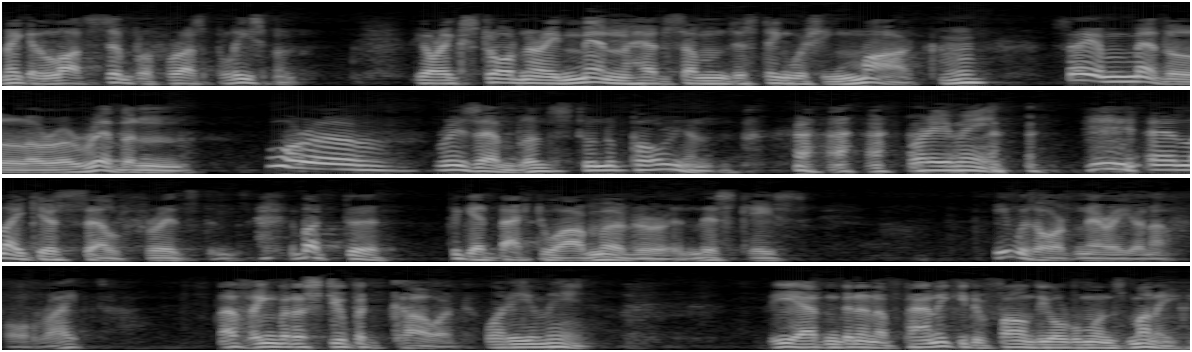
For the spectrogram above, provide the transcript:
make it a lot simpler for us policemen. Your extraordinary men had some distinguishing mark, Hmm? say a medal or a ribbon, or a resemblance to Napoleon. what do you mean? Uh, like yourself, for instance. But uh, to get back to our murderer in this case, he was ordinary enough, all right. Nothing but a stupid coward. What do you mean? If he hadn't been in a panic, he'd have found the old woman's money.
